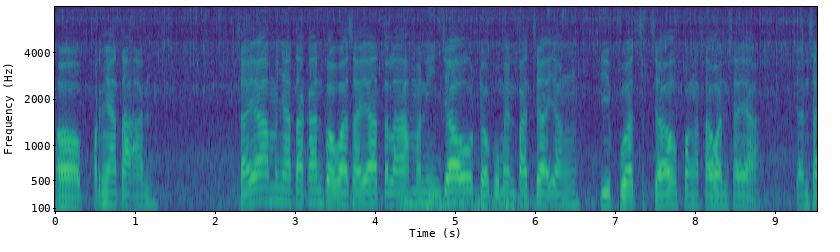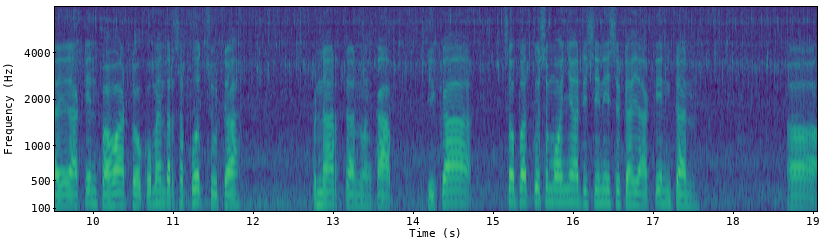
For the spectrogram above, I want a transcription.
oh, pernyataan. Saya menyatakan bahwa saya telah meninjau dokumen pajak yang dibuat sejauh pengetahuan saya dan saya yakin bahwa dokumen tersebut sudah benar dan lengkap. Jika sobatku semuanya di sini sudah yakin dan uh,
